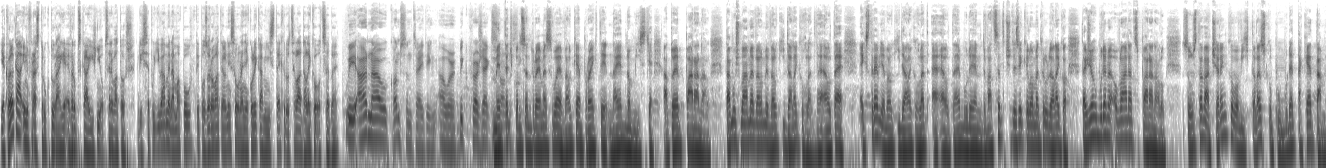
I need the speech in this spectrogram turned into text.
Jak velká infrastruktura je Evropská jižní observatoř? Když se podíváme na mapu, ty pozorovatelny jsou na několika místech docela daleko od sebe. My teď koncentrujeme svoje velké projekty na jednom místě a to je Paranal. Tam už máme velmi velký dalekohled VLT. Extrémně velký dalekohled ELT bude jen 24 km daleko, takže ho budeme ovládat z Paranalu. Soustava Čerenkovových teleskopů bude také tam.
